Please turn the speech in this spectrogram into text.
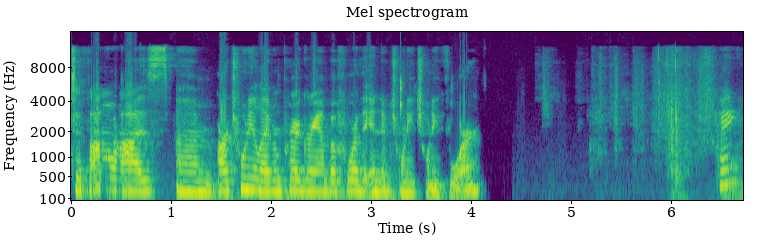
to finalize um, our 2011 program before the end of 2024. Okay.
